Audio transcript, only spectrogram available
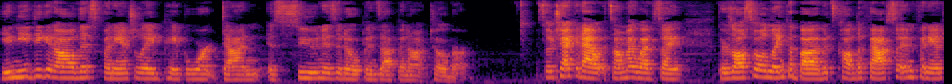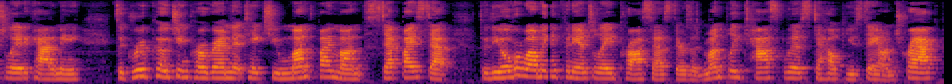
you need to get all this financial aid paperwork done as soon as it opens up in October. So check it out. It's on my website. There's also a link above. It's called the FAFSA and Financial Aid Academy. It's a group coaching program that takes you month by month, step by step, through the overwhelming financial aid process, there's a monthly task list to help you stay on track.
